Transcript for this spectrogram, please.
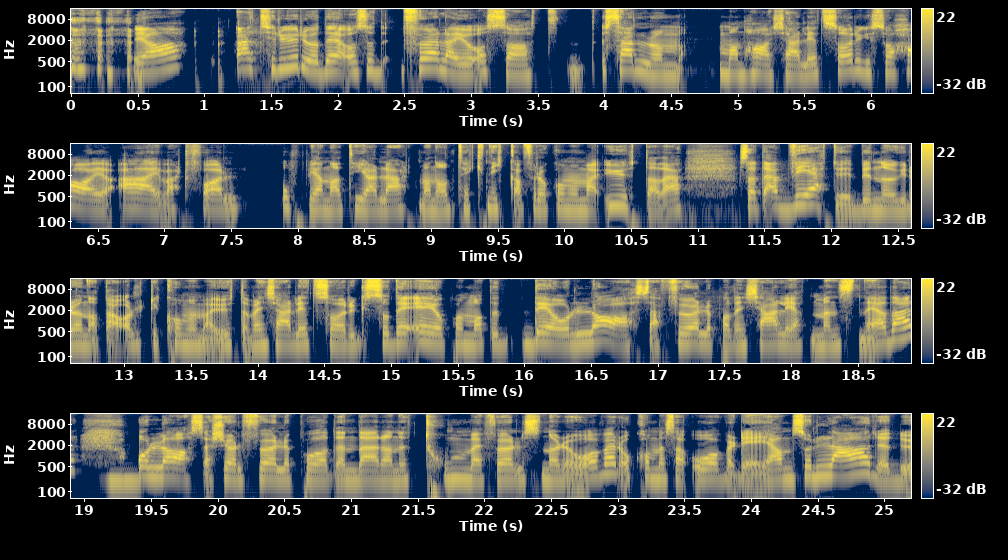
ja, jeg tror jo det. Og så føler jeg jo også at selv om man har kjærlighetssorg, så har jo jeg i hvert fall opp gjennom tida lært meg noen teknikker for å komme meg ut av det. Så jeg vet jo i bunn og grunn at jeg alltid kommer meg ut av en kjærlighetssorg. Så det er jo på en måte det å la seg føle på den kjærligheten mens den er der, og la seg sjøl føle på den der den tomme følelsen når det er over, og komme seg over det igjen. Så lærer du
